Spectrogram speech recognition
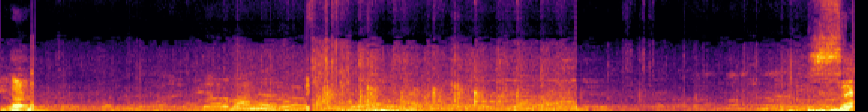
कं- से-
